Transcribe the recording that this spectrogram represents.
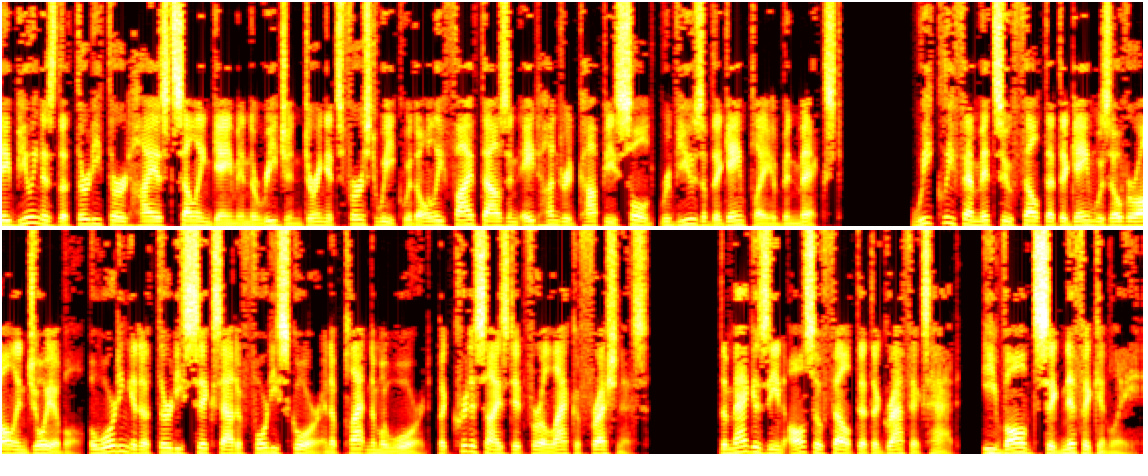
debuting as the 33rd highest-selling game in the region during its first week with only 5,800 copies sold. Reviews of the gameplay have been mixed. Weekly Famitsu felt that the game was overall enjoyable, awarding it a 36 out of 40 score and a Platinum Award, but criticized it for a lack of freshness. The magazine also felt that the graphics had evolved significantly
